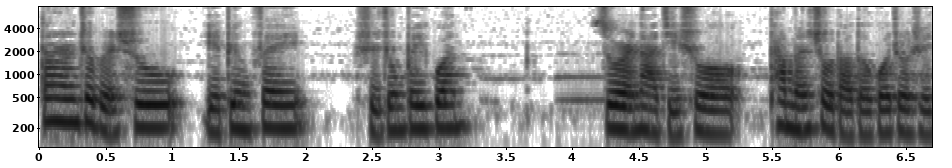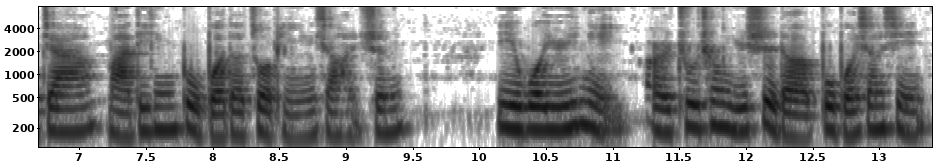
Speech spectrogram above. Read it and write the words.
当然，这本书也并非始终悲观。祖尔纳吉说，他们受到德国哲学家马丁·布伯的作品影响很深。以“我与你”而著称于世的布伯相信，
